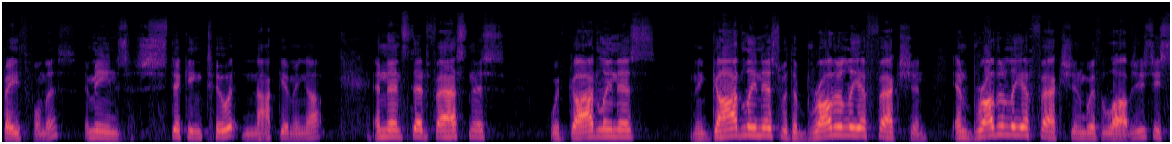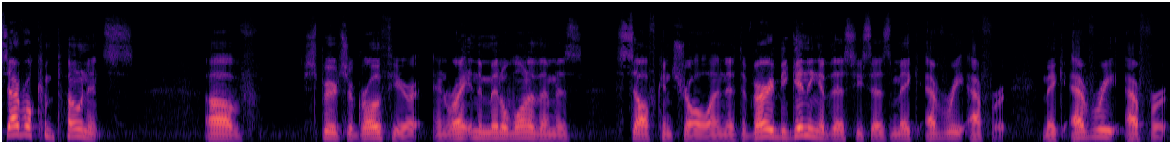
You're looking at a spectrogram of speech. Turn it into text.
faithfulness. It means sticking to it, not giving up. And then steadfastness with godliness, and then godliness with a brotherly affection, and brotherly affection with love. So you see several components of spiritual growth here, and right in the middle, one of them is self control. And at the very beginning of this, he says, Make every effort. Make every effort.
